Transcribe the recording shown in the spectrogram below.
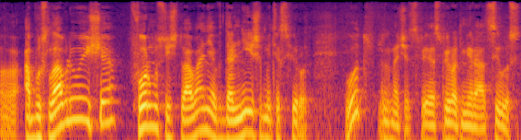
э, обуславливающее форму существования в дальнейшем этих сферот. Вот, значит, сферот мира Ацилус,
